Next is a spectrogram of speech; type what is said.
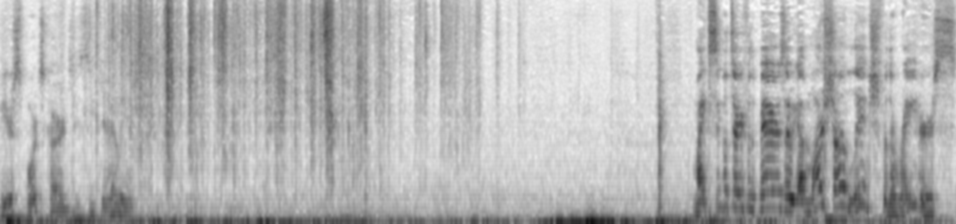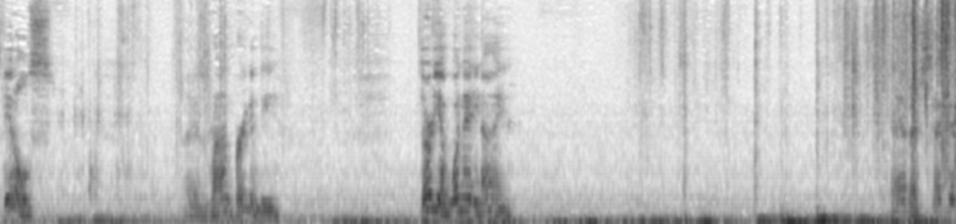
Beer sports cards. Ezekiel Elliott. Mike Singletary for the Bears. And we got Marshawn Lynch for the Raiders. Skittles. That is Ron Burgundy. 30 of 189. And our second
